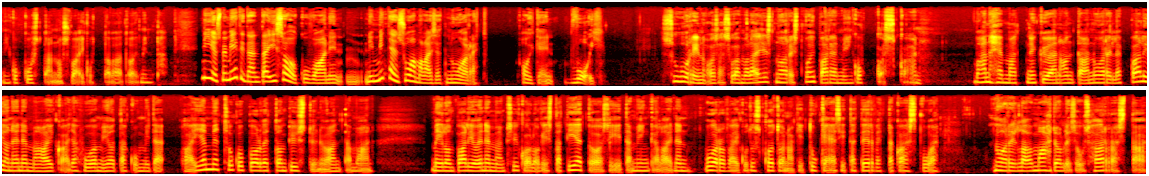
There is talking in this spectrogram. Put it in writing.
niinku kustannusvaikuttavaa toimintaa. Niin, jos me mietitään tätä isoa kuvaa, niin, niin miten suomalaiset nuoret oikein voi? Suurin osa suomalaisista nuorista voi paremmin kuin koskaan. Vanhemmat nykyään antaa nuorille paljon enemmän aikaa ja huomiota kuin mitä aiemmat sukupolvet on pystynyt antamaan. Meillä on paljon enemmän psykologista tietoa siitä, minkälainen vuorovaikutus kotonakin tukee sitä tervettä kasvua. Nuorilla on mahdollisuus harrastaa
